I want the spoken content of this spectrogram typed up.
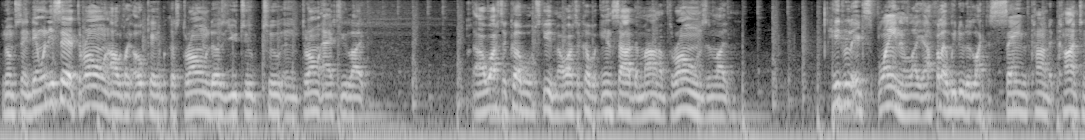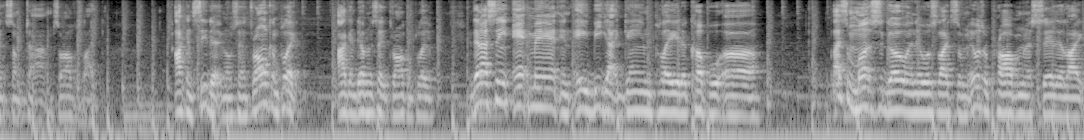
You know what I'm saying? Then when he said Throne, I was like, okay, because Throne does YouTube too, and Throne actually like I watched a couple, excuse me, I watched a couple inside the mind of thrones and like he's really explaining like I feel like we do the like the same kind of content sometimes. So I was like, I can see that, you know what I'm saying? Throne can play. I can definitely say Throne can play. And then I seen Ant Man and AB got game played a couple uh like some months ago, and it was like some it was a problem that said that like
